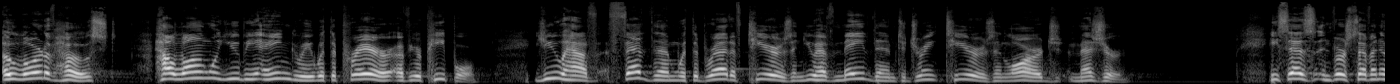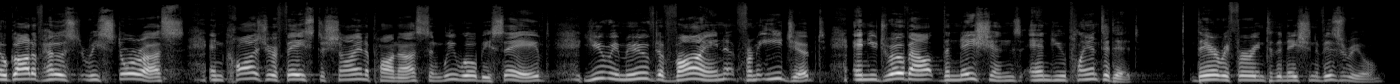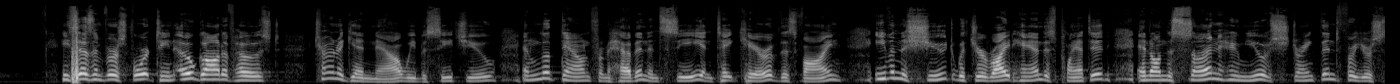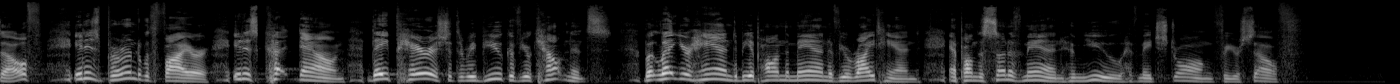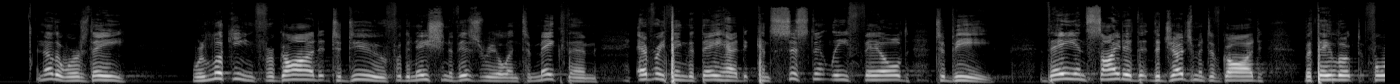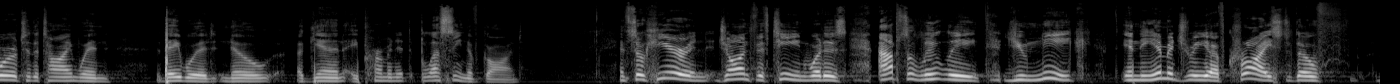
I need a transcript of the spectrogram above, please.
O Lord of hosts, how long will you be angry with the prayer of your people? You have fed them with the bread of tears, and you have made them to drink tears in large measure. He says in verse 7, O God of hosts, restore us and cause your face to shine upon us, and we will be saved. You removed a vine from Egypt, and you drove out the nations, and you planted it. They're referring to the nation of Israel. He says in verse 14, O God of hosts, Turn again now, we beseech you, and look down from heaven and see and take care of this vine, even the shoot which your right hand has planted, and on the son whom you have strengthened for yourself. It is burned with fire, it is cut down. They perish at the rebuke of your countenance. But let your hand be upon the man of your right hand, and upon the Son of Man whom you have made strong for yourself. In other words, they were looking for God to do for the nation of Israel and to make them everything that they had consistently failed to be. They incited the judgment of God, but they looked forward to the time when they would know again a permanent blessing of God. And so, here in John 15, what is absolutely unique in the imagery of Christ, though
